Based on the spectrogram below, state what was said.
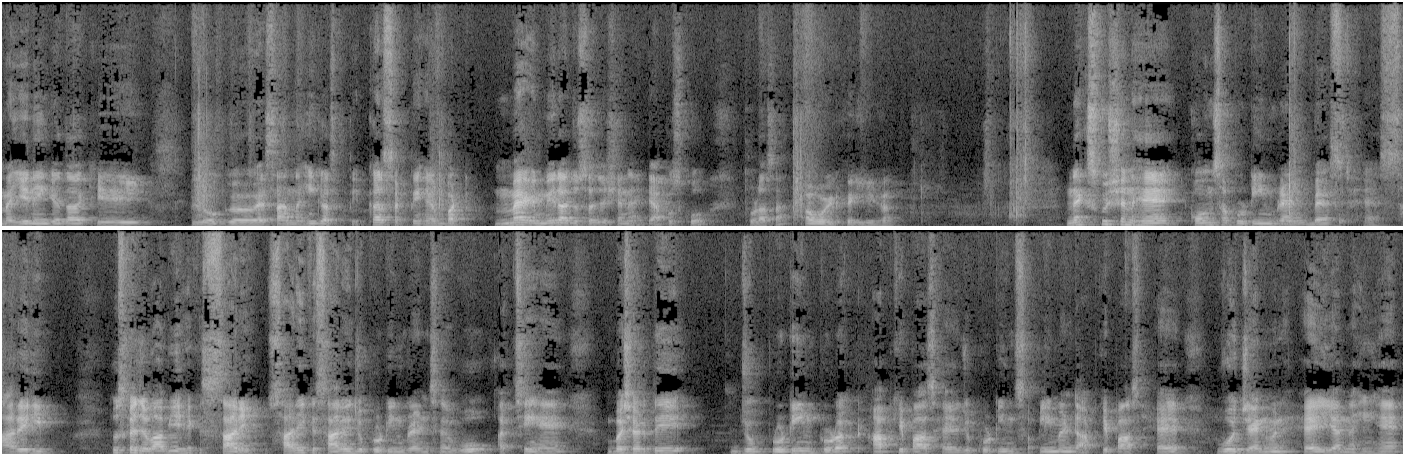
मैं ये नहीं कहता कि लोग ऐसा नहीं कर सकते कर सकते हैं बट मैं मेरा जो सजेशन है कि आप उसको थोड़ा सा अवॉइड करिएगा। नेक्स्ट क्वेश्चन है, कौन सा प्रोटीन ब्रांड बेस्ट है? सारे ही। तो इसका जवाब ये है कि सारे। सारे के सारे जो प्रोटीन ब्रांड्स हैं, वो अच्छे हैं। बशर्ते जो प्रोटीन प्रोडक्ट आपके पास है, जो प्रोटीन सप्लीमेंट आपके पास है, वो जेनविन है या नहीं है,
